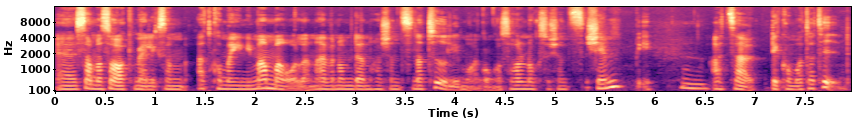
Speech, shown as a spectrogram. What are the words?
Eh, samma sak med liksom att komma in i mammarollen, även om den har känts naturlig många gånger så har den också känts kämpig. Att så här, det kommer att ta tid.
